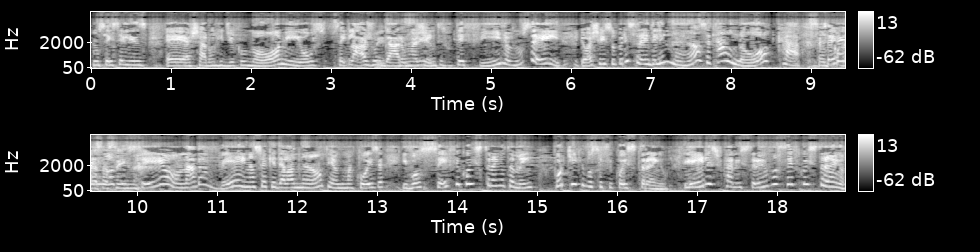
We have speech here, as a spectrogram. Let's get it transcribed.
Não sei se eles é, acharam um ridículo o nome ou, sei lá, julgaram a gente de ter filho. Não sei. Eu achei super estranho. Dele, não, você tá louca. Sempre Você começa assim, né? nada a ver. E não sei o que dela, não, tem alguma coisa. E você ficou estranho também. Por que, que você ficou estranho? Eles ficaram estranhos, você ficou estranho.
